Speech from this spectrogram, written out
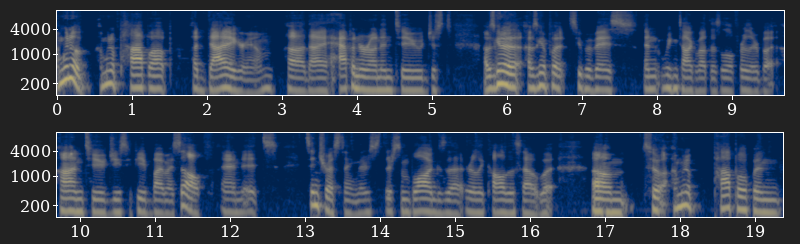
I'm gonna I'm gonna pop up a diagram uh, that I happen to run into. Just I was gonna I was gonna put Supabase, and we can talk about this a little further, but onto GCP by myself, and it's it's interesting. There's there's some blogs that really call this out, but um, so I'm gonna pop open.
